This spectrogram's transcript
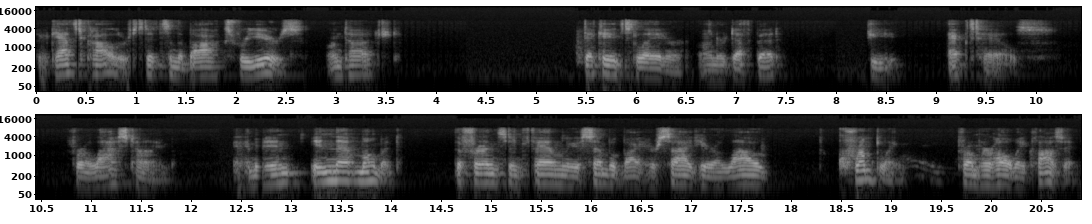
the cat's collar sits in the box for years, untouched. Decades later, on her deathbed, she exhales for a last time. And in, in that moment, the friends and family assembled by her side hear a loud crumpling from her hallway closet,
